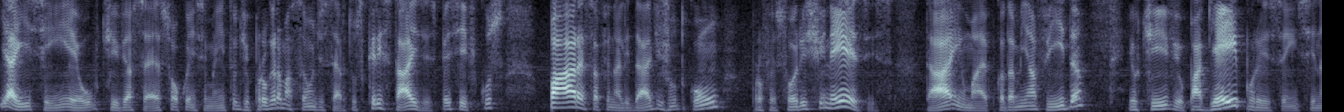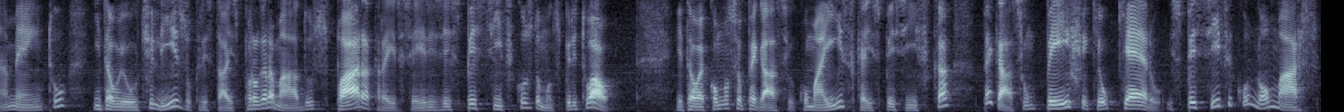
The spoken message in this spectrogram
e aí sim eu tive acesso ao conhecimento de programação de certos cristais específicos para essa finalidade, junto com professores chineses tá? Em uma época da minha vida, eu tive, eu paguei por esse ensinamento, então eu utilizo cristais programados para atrair seres específicos do mundo espiritual. Então é como se eu pegasse com uma isca específica, pegasse um peixe que eu quero, específico no mar.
